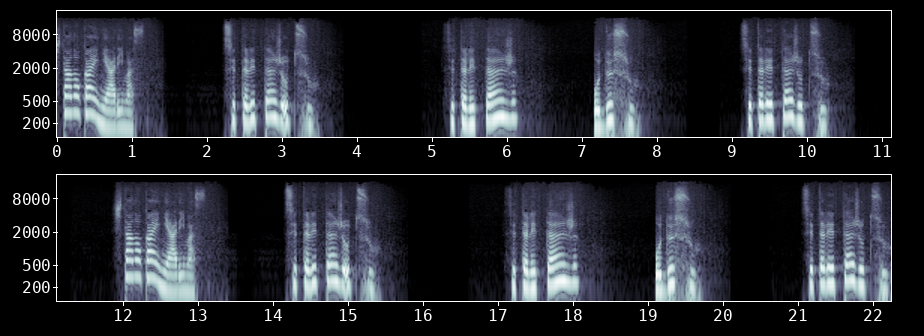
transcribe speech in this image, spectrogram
下の階にあります。C'est à l'étage au-dessous. C'est à l'étage au-dessous. C'est à l'étage au-dessous. 下の階にあります。C'est à l'étage au-dessous. C'est à l'étage au-dessous. C'est à l'étage au-dessous.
